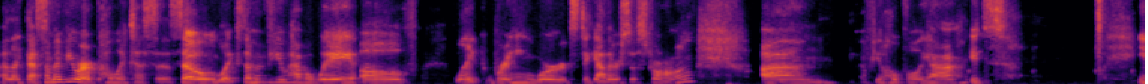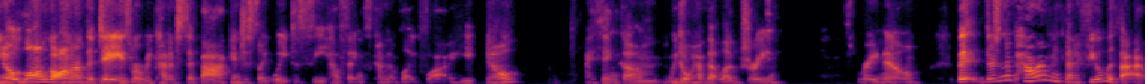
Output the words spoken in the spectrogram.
I like that. Some of you are poetesses. So, like, some of you have a way of like bringing words together so strong. Um, I feel hopeful. Yeah, it's you know, long gone are the days where we kind of sit back and just like wait to see how things kind of like fly, you know? I think um we don't have that luxury right now. But there's an empowerment that I feel with that.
